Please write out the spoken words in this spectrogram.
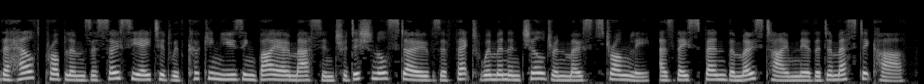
The health problems associated with cooking using biomass in traditional stoves affect women and children most strongly, as they spend the most time near the domestic hearth.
